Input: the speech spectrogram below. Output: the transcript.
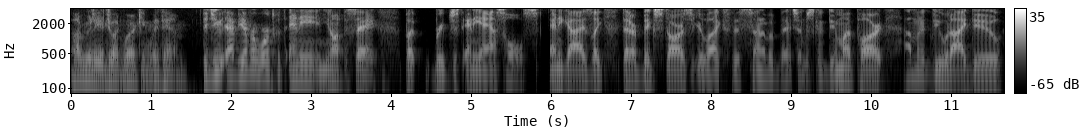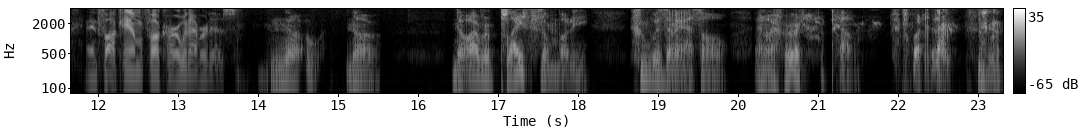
I really enjoyed working with him. Did you have you ever worked with any, and you don't have to say, but brief, just any assholes, any guys like that are big stars that you're like, this son of a bitch. I'm just gonna do my part. I'm gonna do what I do, and fuck him or fuck her, whatever it is. No, no, no. I replaced somebody who was an asshole, and I heard about what an,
